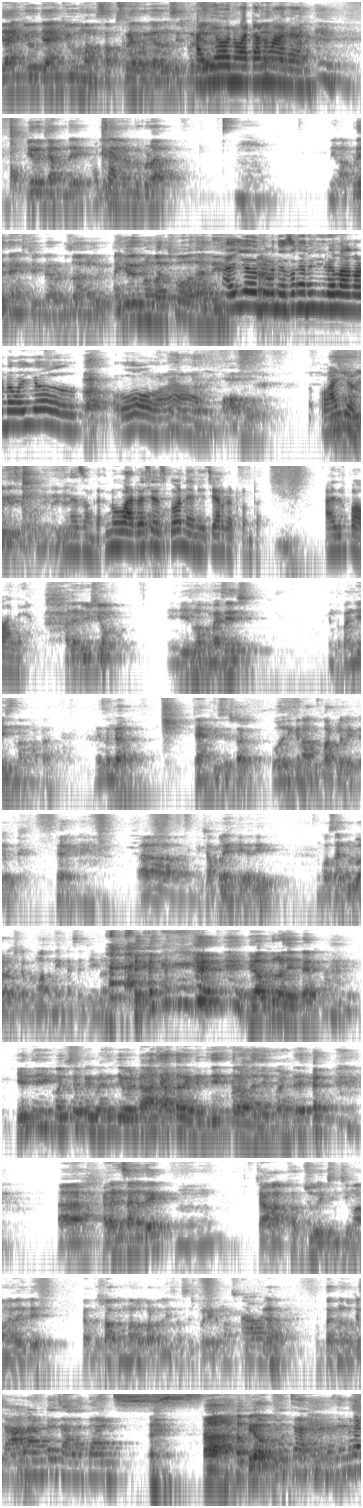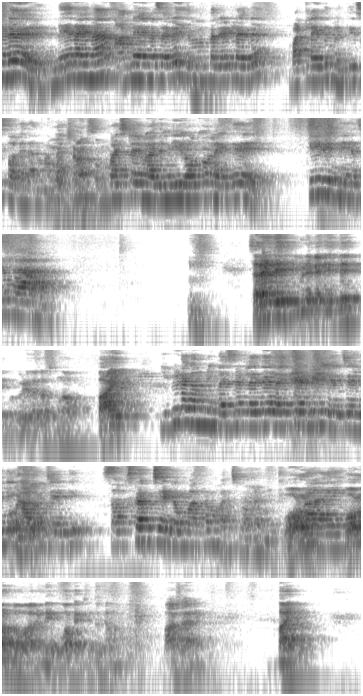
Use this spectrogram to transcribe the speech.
థ్యాంక్ యూ థ్యాంక్ యూ మన సబ్స్క్రైబర్ గారు సిస్టర్ అయ్యో నువ్వు అట అనమాగా హీరో వచ్చేస్తుంది. ఏమైనప్పుడు కూడా నేను అప్పుడే థ్యాంక్స్ చెప్పాను రెండు సార్లు. అయ్యో నువ్వు మర్చిపోవా దాన్ని. అయ్యో నువ్వు నిజంగానే హీరోలాగా ఉండవు అయ్యో? ఓ. అయ్యో. నిజంగా. నువ్వు ఆ డ్రెస్ వేసుకో నేను చీర కట్టుకుంటా. అదిరిపోవాలి. అదండి విషయం. నేను చేసిన ఒక మెసేజ్ ఇంత పని చేసింది అనమాట నిజంగా థ్యాంక్ యూ సిస్టర్ వదినికి నాకు బట్టలు పెట్టావు ఇంక చెప్పలేంది అది. ఇంకోసారి గుడివాడ వచ్చేటప్పుడు మాత్రం నేను మెసేజ్ చేయను. నేను అప్పుడు కూడా చెప్పాను ఏంటి ఇంక వచ్చేటప్పుడు మెసేజ్ చేయమంటే ఆ చేస్తారు ఇంక ఇది చేసిన తర్వాత చెప్పంటే అలాంటి సంగతి చాలా ఖర్చు వెచ్చించి మా మీద అయితే పెద్ద షాపింగ్ మాల్లో బట్టలు తీసిన సిస్టర్ అయితే మనస్ఫూర్తిగా. కృతజ్ఞతలు చెప్తాను అంటే చాలా థ్యాంక్స్ ఎందుకంటే నేనైనా అన్నయ్య అయినా సరే ఇంత రేట్లు అయితే బట్టలు అయితే మేము తీసుకోలేదు అనమాట ఛాన్స్ అమ్మా. ఫస్ట్ టైం అది నీ రూపంలో అయితే తీరింది నిజంగా. సరే అండి ఈ వీడియోకి అయితే ఒక వీడియోలో కలుసుకుందాం బాయ్ ఈ వీడియో కనుక మీకు నచ్చినట్లయితే లైక్ చేయండి షేర్ చేయండి. కామెంట్ చేయండి సబ్స్క్రైబ్ చేయడం మాత్రం మర్చిపోకండి. బాయ్ బోరం బాగండి ఒక చిత్రకన్నా భాష అని బాయ్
